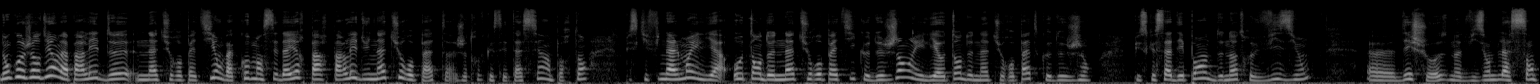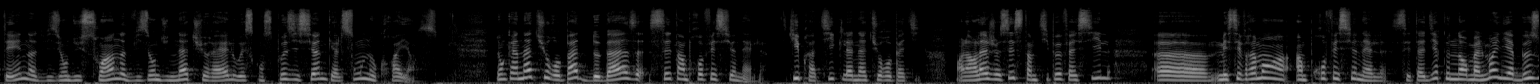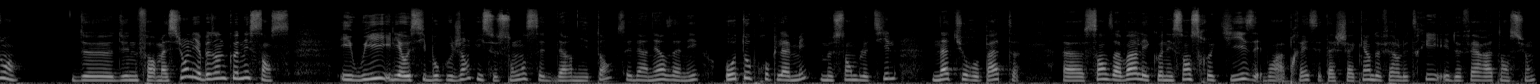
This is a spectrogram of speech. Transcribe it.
Donc aujourd'hui, on va parler de naturopathie. On va commencer d'ailleurs par parler du naturopathe. Je trouve que c'est assez important, puisque finalement, il y a autant de naturopathie que de gens, et il y a autant de naturopathes que de gens, puisque ça dépend de notre vision euh, des choses, notre vision de la santé, notre vision du soin, notre vision du naturel, où est-ce qu'on se positionne, quelles sont nos croyances. Donc un naturopathe de base, c'est un professionnel qui pratique la naturopathie. alors là, je sais, c'est un petit peu facile, euh, mais c'est vraiment un, professionnel. C'est-à-dire que normalement, il y a besoin d'une formation, il y a besoin de connaissances. Et oui, il y a aussi beaucoup de gens qui se sont, ces derniers temps, ces dernières années, autoproclamés, me semble-t-il, naturopathes, euh, sans avoir les connaissances requises. Et bon, après, c'est à chacun de faire le tri et de faire attention.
